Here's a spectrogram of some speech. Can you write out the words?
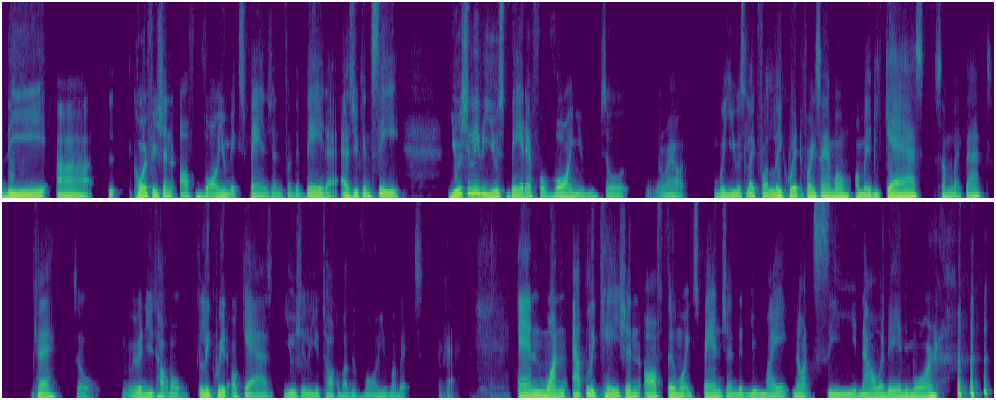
the uh, coefficient of volume expansion for the beta. As you can see, usually we use beta for volume. So around we use like for liquid, for example, or maybe gas, something like that. Okay. So when you talk about liquid or gas, usually you talk about the volume of it. Okay. And one application of thermal expansion that you might not see nowadays anymore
